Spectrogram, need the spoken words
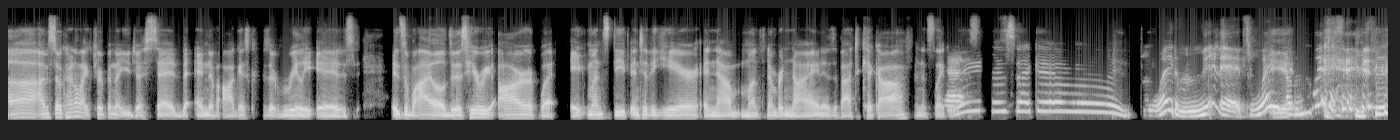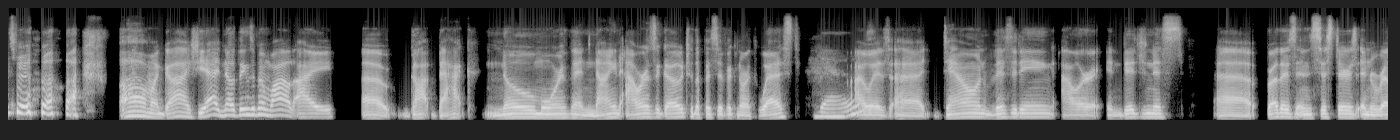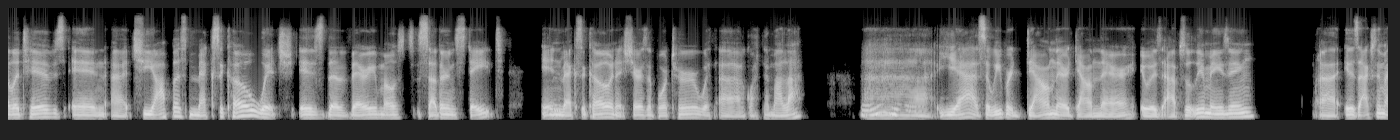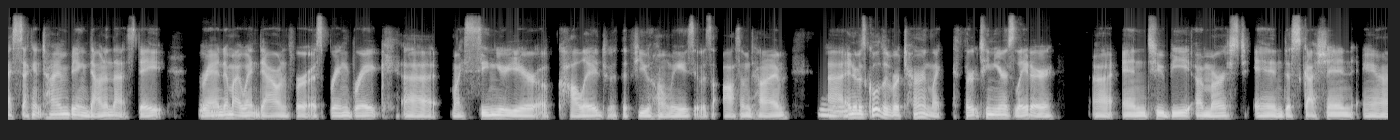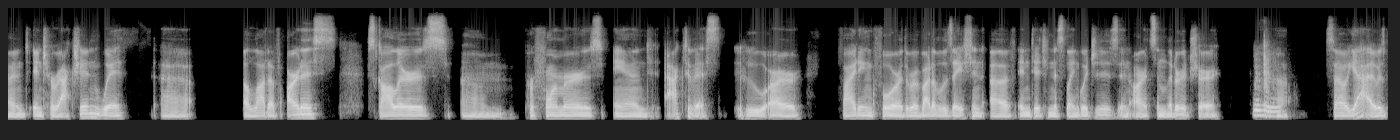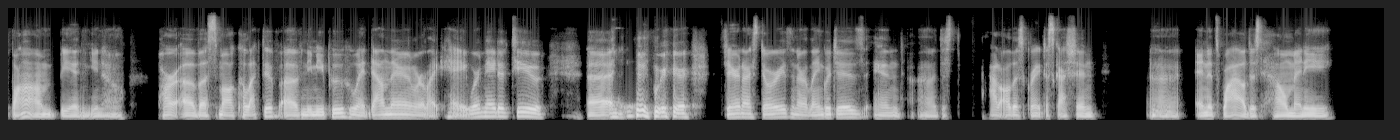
uh, I'm still kind of like tripping that you just said the end of August because it really is. It's wild. Just here we are, what, eight months deep into the year, and now month number nine is about to kick off. And it's like, Yes. wait a second. Wait a minute. Wait Yeah. a minute. oh my gosh. Yeah, no, things have been wild. I uh, got back no more than nine hours ago to the Pacific Northwest. yes. I was uh, down visiting our indigenous uh, brothers and sisters and relatives in uh, Chiapas, Mexico, which is the very most southern state in Mm. Mexico, and it shares a border with uh, Guatemala. Uh, yeah, so we were down there, down there. It was absolutely amazing. Uh, it was actually my second time being down in that state. Mm. Random, I went down for a spring break, uh, my senior year of college with a few homies. It was an awesome time. Uh, Mhm. and it was cool to return like 13 years later uh, and to be immersed in discussion and interaction with uh, a lot of artists, scholars, um, performers, and activists who are fighting for the revitalization of indigenous languages and arts and literature. Mhm. Uh, so yeah, it was bomb being, you know, part of a small collective of Nimipu who went down there and were like, hey, we're native too. Uh, we're sharing our stories and our languages and uh, just had all this great discussion. Uh, and it's wild just how many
